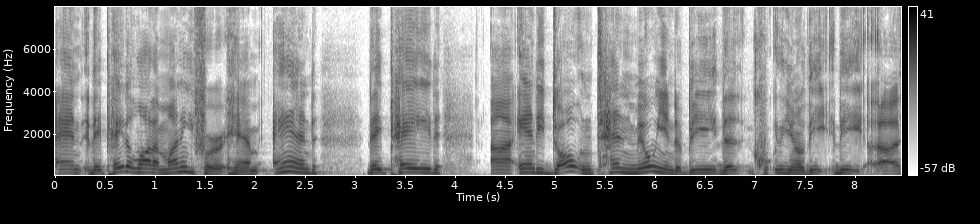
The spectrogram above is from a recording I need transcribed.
and they paid a lot of money for him, and they paid. Uh, Andy Dalton, ten million to be the you know the the uh,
